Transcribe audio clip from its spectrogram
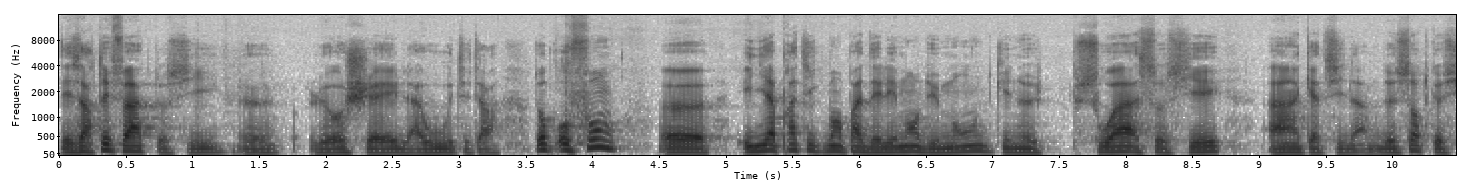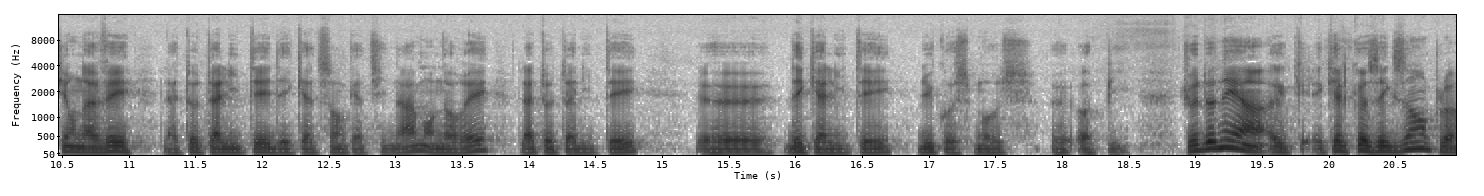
Des artefacts aussi, euh, le hochet, la houe, etc. Donc au fond, euh, il n'y a pratiquement pas d'élément du monde qui ne soit associé à un Katsinam. De sorte que si on avait la totalité des 400 Katsinam, on aurait la totalité euh, des qualités du cosmos Hopi. Je vais donner quelques exemples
